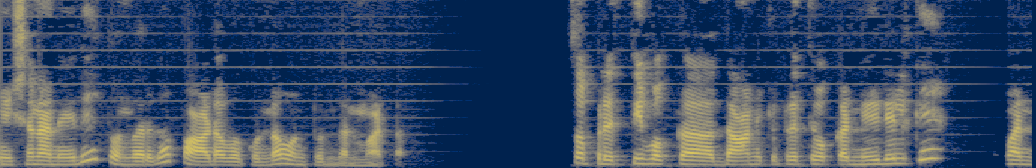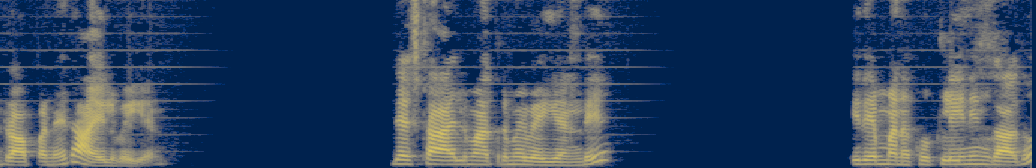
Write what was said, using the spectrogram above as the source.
మిషన్ అనేది తొందరగా పాడవకుండా ఉంటుంది అనమాట సో ప్రతి ఒక్క దానికి ప్రతి ఒక్క నీడిల్కి వన్ డ్రాప్ అనేది ఆయిల్ వేయండి. జస్ట్ ఆయిల్ మాత్రమే వేయండి. ఇదేం మనకు క్లీనింగ్ కాదు.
